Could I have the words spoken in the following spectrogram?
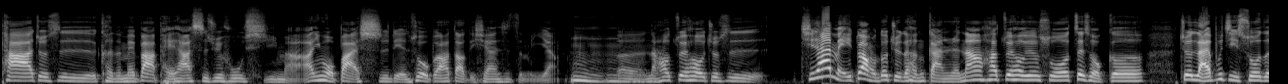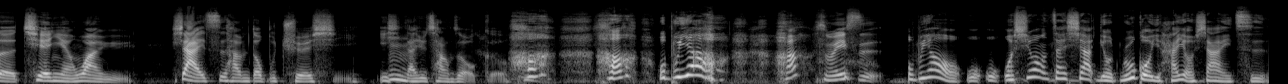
他就是可能没办法陪他失去呼吸嘛啊，因为我爸也失联，所以我不知道他到底现在是怎么样。嗯嗯、呃，然后最后就是，其他每一段我都觉得很感人。然后他最后就说这首歌就来不及说的千言万语，下一次他们都不缺席，一起再去唱这首歌。好、嗯，好，我不要哈，什么意思？我不要，我我我希望在下有，如果还有下一次，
